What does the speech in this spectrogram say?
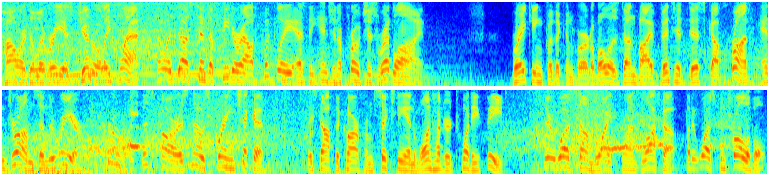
Power delivery is generally flat, though it does tend to peter out quickly as the engine approaches redline. Braking for the convertible is done by vented disc up front and drums in the rear, proof that this car is no spring chicken. They stopped the car from 60 and 120 feet. There was some right front lockup, but it was controllable.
